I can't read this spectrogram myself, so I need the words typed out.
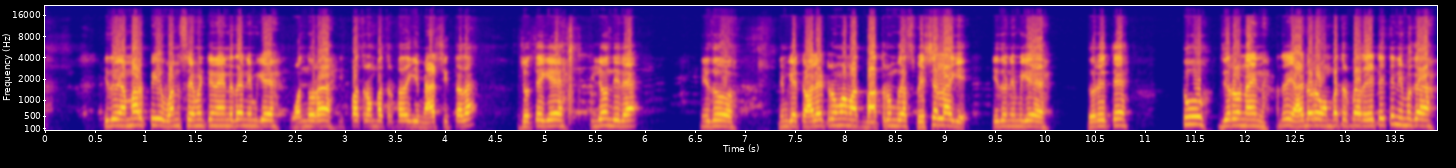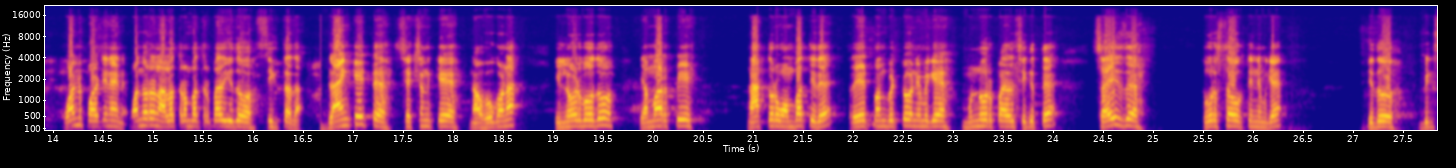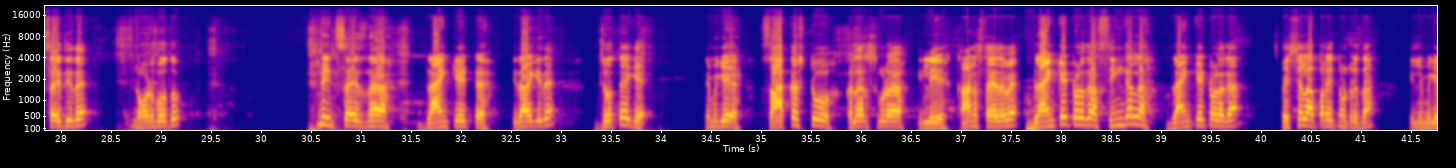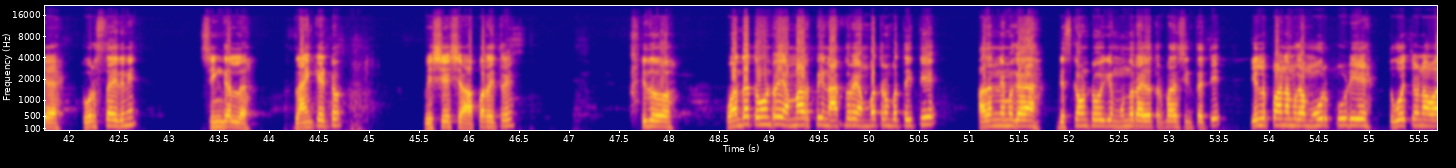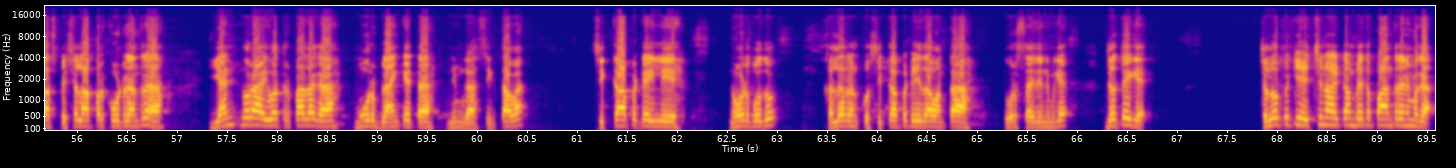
ಇದು M R P one seventy nine ಇದೆ. ನಿಮಗೆ ಒಂದೂರ ಇಪ್ಪತ್ತೊಂಬತ್ತು ರೂಪಾಯಿಗೆ ಈ ಮ್ಯಾಟ್ ಸಿಗ್ತದ. ಜೊತೆಗೆ ಇಲ್ಲೊಂದಿದೆ. ಇದು ನಿಮಗೆ ಟಾಯ್ಲೆಟ್ ರೂಮ್ ಮತ್ತು ಬಾತ್ರೂಮ್ ಸ್ಪೆಷಲ್ ಆಗಿ ಇದು ನಿಮಗೆ ದೊರೆಯುತ್ತೆ. ಟೂ ಜೀರೋ ನೈನ್ ಅಂದ್ರೆ ಎರಡ್ನೂರ ಒಂಬತ್ತು ರೂಪಾಯಿ ರೇಟ್ ಐತಿ. ನಿಮಗೆ ಒನ್ ಫಾರ್ಟಿ ನೈನ್ ಒಂದೂರ ನಲವತ್ತೊಂಬತ್ತು ರೂಪಾಯಿ ಇದು ಸಿಗ್ತದ. ಬ್ಲಾಂಕೆಟ್ ಸೆಕ್ಷನ್ಗೆ ನಾವು ಹೋಗೋಣ. ಇಲ್ಲಿ ನೋಡ್ಬೋದು ಎಂ ಆರ್ ಪಿ ನಾಲ್ಕುನೂರ ಒಂಬತ್ತಿದೆ ರೇಟ್ ಬಂದ್ಬಿಟ್ಟು ನಿಮಗೆ ಮುನ್ನೂರು ರೂಪಾಯಲ್ಲಿ ಸಿಗುತ್ತೆ. ಸೈಜ್ ತೋರಿಸ್ತಾ ಹೋಗ್ತೀನಿ ನಿಮಗೆ. ಇದು ಬಿಗ್ ಸೈಜ್ ಇದೆ. ನೋಡ್ಬೋದು. ಬಿಗ್ ಸೈಜ್ನ ಬ್ಲ್ಯಾಂಕೆಟ್ ಇದಾಗಿದೆ. ಜೊತೆಗೆ ನಿಮಗೆ ಸಾಕಷ್ಟು ಕಲರ್ಸ್ ಕೂಡ ಇಲ್ಲಿ ಕಾಣಿಸ್ತಾ ಇದಾವೆ. ಬ್ಲ್ಯಾಂಕೆಟ್ ಒಳಗ ಸಿಂಗಲ್ ಬ್ಲ್ಯಾಂಕೆಟ್ ಒಳಗ ಸ್ಪೆಷಲ್ ಆಫರ್ ಐತೆ ನೋಡ್ರಿ ಇದ. ಇಲ್ಲಿ ನಿಮಗೆ ತೋರಿಸ್ತಾ ಇದ್ದೀನಿ. ಸಿಂಗಲ್ ಬ್ಲ್ಯಾಂಕೆಟು ವಿಶೇಷ ಆಫರ್ ಐತ್ರಿ. ಇದು ಒಂದ ತಗೊಂಡ್ರೆ ಎಂ ಆರ್ ಪಿ ನಾಲ್ಕನೂರ ಎಂಬತ್ತೊಂಬತ್ತು ಐತಿ. ಅದನ್ನ ನಿಮ್ಗೆ ಡಿಸ್ಕೌಂಟ್ ಹೋಗಿ ಮುನ್ನೂರ ಐವತ್ತು ರೂಪಾಯಿ ಸಿಗ್ತೈತಿ. ಇಲ್ಲಪ್ಪ, ನಮ್ಗೆ ಮೂರು ಕೂಡಿ ತಗೋತೀವಿ ನಾವು ಸ್ಪೆಷಲ್ ಆಫರ್ ಕೊಡ್ರಿ ಅಂದ್ರೆ ಎಂಟುನೂರ ಐವತ್ತು ರೂಪಾಯಿದಾಗ ಮೂರು ಬ್ಲಾಂಕೆಟ್ ನಿಮ್ಗೆ ಸಿಗ್ತಾವ. ಸಿಕ್ಕಾಪಟ್ಟೆ ಇಲ್ಲಿ ನೋಡ್ಬೋದು. ಕಲರ್ ಅಂಕು ಸಿಕ್ಕಾಪಟ್ಟೆ ಇದಾವಂತ ತೋರಿಸ್ತಾ ಇದೀನಿ ನಿಮಗೆ. ಜೊತೆಗೆ ಚಲೋ ಪೈಕಿ ಹೆಚ್ಚಿನ ಐಟಮ್ ಬೇಕಪ್ಪ ಅಂದ್ರೆ ನಿಮಗೆ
